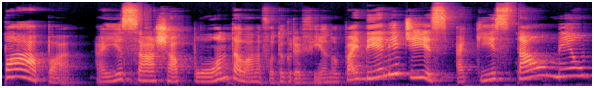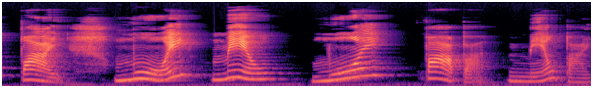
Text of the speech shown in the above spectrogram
папа. Aí Sasha aponta lá na fotografia no pai dele e diz: Aqui está o meu pai. Mой, meu. Mой papa, meu pai.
